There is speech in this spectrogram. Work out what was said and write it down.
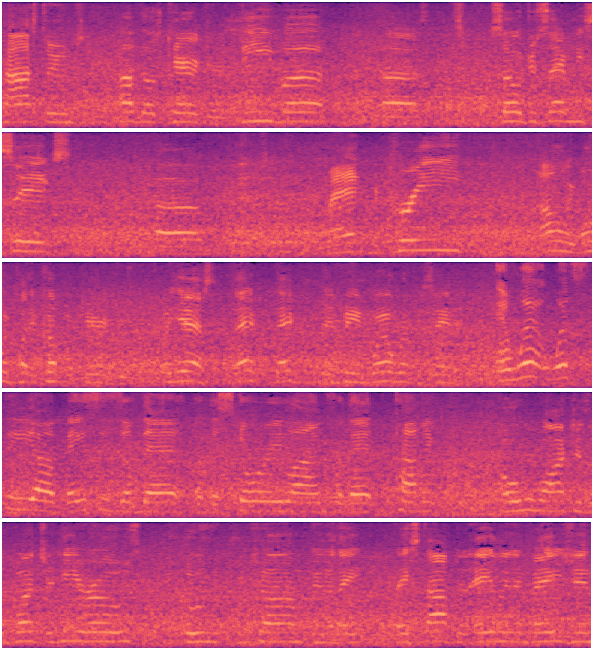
costumes of those characters. D.Va, uh, Soldier 76, uh, Mac McCree. I only only played a couple of characters, but yes, that that is being well represented. And what what's the uh, basis of that of the storyline for that comic? Overwatch is a bunch of heroes who become you know they they stopped an alien invasion,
